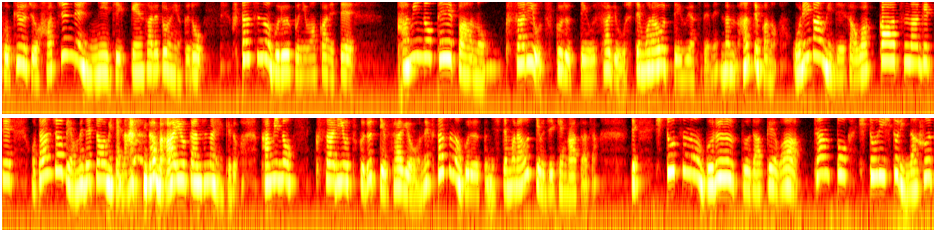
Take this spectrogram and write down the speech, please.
1998年に実験されとるんやけど2つのグループに分かれて紙のペーパーの鎖を作るっていう作業をしてもらうっていうやつでね。何て言うかな。折り紙でさ輪っかつなげて「お誕生日おめでとう」みたいな。多分ああいう感じなんやけど紙の鎖を作るっていう作業をね2つのグループにしてもらうっていう実験があったじゃん。で1つのグループだけはちゃんと一人一人名札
